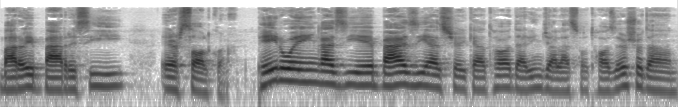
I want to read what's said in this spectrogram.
برای بررسی ارسال کنن. پیرو این قضیه بعضی از شرکت ها در این جلسات حاضر شدن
